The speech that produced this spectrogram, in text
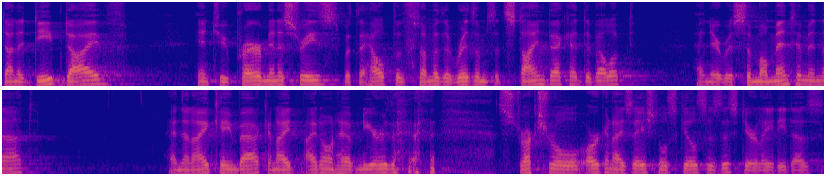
done a deep dive into prayer ministries with the help of some of the rhythms that Steinbeck had developed, and there was some momentum in that. And then I came back, and I, I don't have near the structural organizational skills as this dear lady does.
